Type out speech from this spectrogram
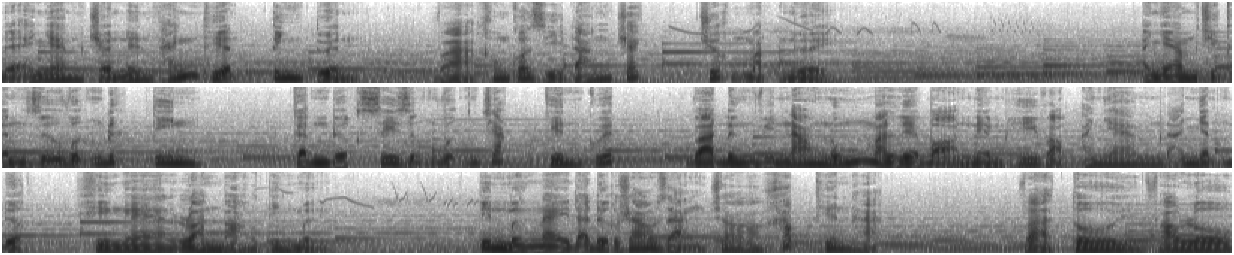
để anh em trở nên thánh thiện, tinh tuyền và không có gì đáng trách trước mặt người. Anh em chỉ cần giữ vững đức tin, cần được xây dựng vững chắc, kiên quyết và đừng vì nao núng mà lìa bỏ niềm hy vọng anh em đã nhận được khi nghe loan báo tin mừng. Tin mừng này đã được rao giảng cho khắp thiên hạ. Và tôi, Phaolô,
